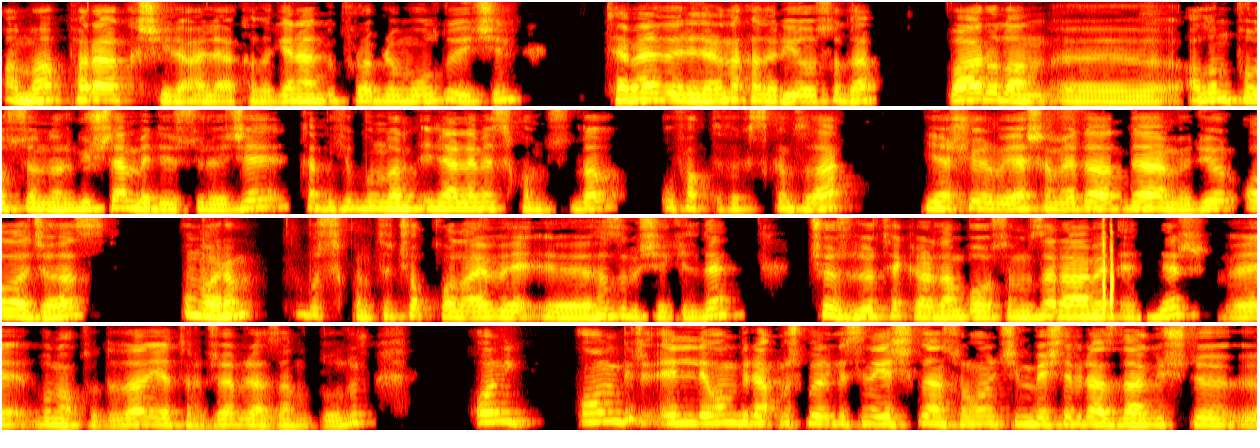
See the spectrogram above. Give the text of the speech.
Ama para akışıyla alakalı genel bir problem olduğu için temel veriler ne kadar iyi olsa da var olan e, alım pozisyonları güçlenmediği sürece tabii ki bunların ilerlemesi konusunda ufak tefek sıkıntılar yaşıyor ve yaşamaya da devam ediyor olacağız. Umarım bu sıkıntı çok kolay ve e, hızlı bir şekilde çözülür. Tekrardan borsamıza rağbet edilir ve bu noktada da yatırımcılar biraz daha mutlu olur. 11.50-11.60 bölgesine geçtikten sonra 13.25'te biraz daha güçlü e,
